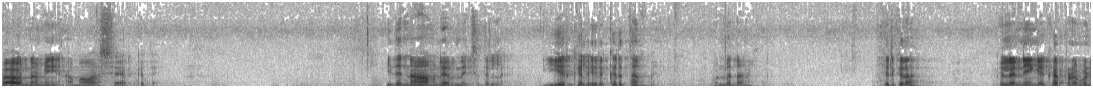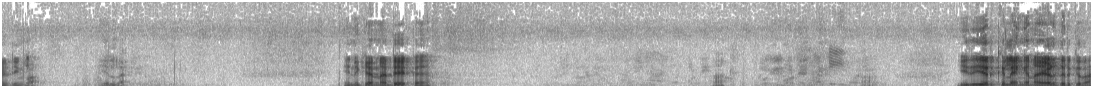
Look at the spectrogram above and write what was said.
பௌர்ணமி அமாவாசை இருக்குது. இது நாம் நிர்ணயிச்சதில்லை. இயற்கையில் இருக்கிற தன்மை. உண்மைதானே? இருக்குதா? இல்லை நீங்கள் கற்பனை பண்ணிட்டீங்களா? இல்லை. இன்னைக்கு என்ன டேட்டு? இது இயற்கையில் எங்கன்னா எழுதிருக்குதா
